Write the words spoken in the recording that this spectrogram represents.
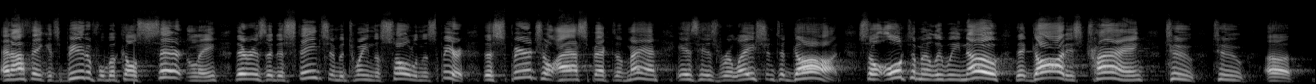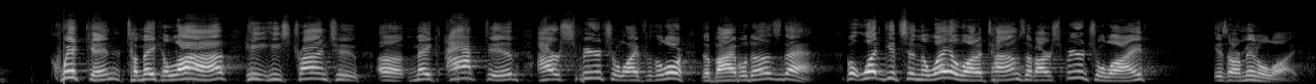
And I think it's beautiful because certainly there is a distinction between the soul and the spirit. The spiritual aspect of man is his relation to God. So ultimately, we know that God is trying to, to uh, quicken, to make alive. He, he's trying to uh, make active our spiritual life with the Lord. The Bible does that. But what gets in the way a lot of times of our spiritual life is our mental life,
